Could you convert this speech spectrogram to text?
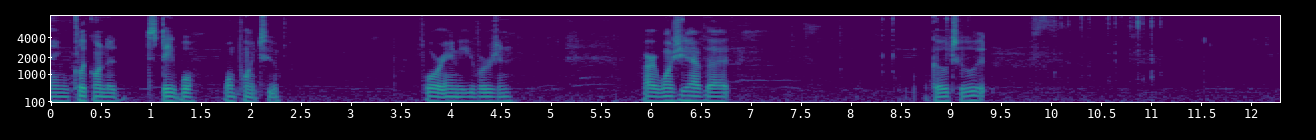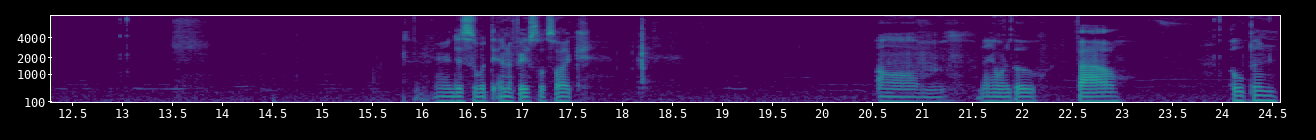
and click on the stable 1.2 for any version. Alright, once you have that, go to it. And this is what the interface looks like. Um, then I want to go File, Open.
